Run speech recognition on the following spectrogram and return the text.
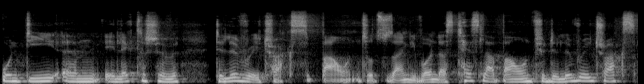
und die ähm, elektrische Delivery Trucks bauen, sozusagen. Die wollen das Tesla bauen für Delivery Trucks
